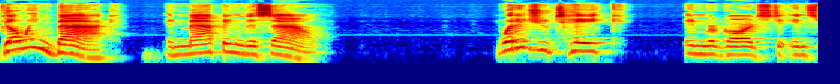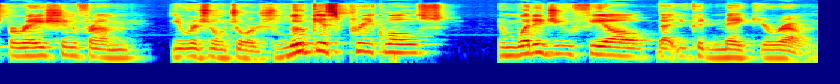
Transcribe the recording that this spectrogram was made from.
Going back and mapping this out, what did you take in regards to inspiration from the original George Lucas prequels, and what did you feel that you could make your own?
